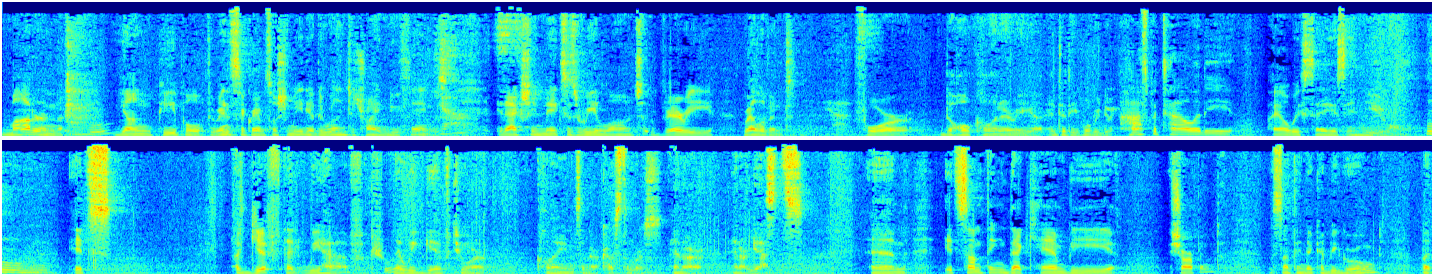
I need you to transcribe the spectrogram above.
modern mm-hmm. young people through Instagram, social media, they're willing to try new things. Yes. It actually makes this relaunch very relevant yes. for the whole culinary uh, entity of what we're doing. Hospitality, I always say, is in you. Mm. It's a gift that we have that we give to our clients and our customers and our and our guests and it's something that can be sharpened, it's something that can be groomed, but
